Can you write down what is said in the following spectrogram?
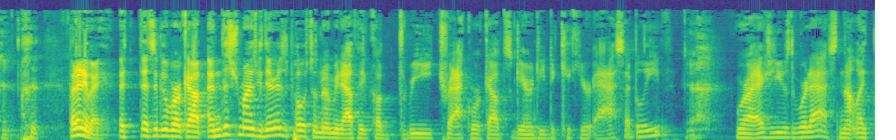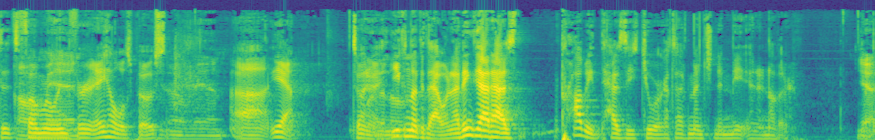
but anyway, it, that's a good workout. And this reminds me, there is a post on No Meat Athlete called Three Track Workouts Guaranteed to Kick Your Ass, I believe. Yeah. Where I actually use the word ass, not like the oh, foam rolling for a-holes post. Oh, man. Uh, yeah. So anyway, you can look at that one. I think that has probably has these two workouts I've mentioned in, me, in another. Yeah.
